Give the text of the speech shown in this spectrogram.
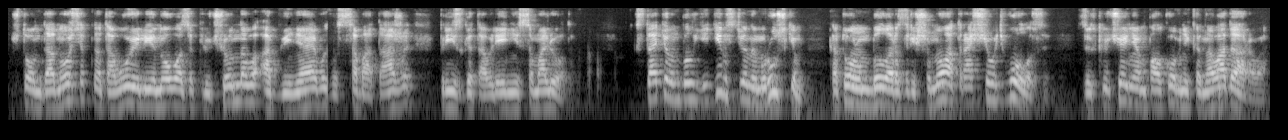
что он доносит на того или иного заключенного, обвиняя в саботаже при изготовлении самолетов. Кстати, он был единственным русским, которому было разрешено отращивать волосы, за исключением полковника Новодарова,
